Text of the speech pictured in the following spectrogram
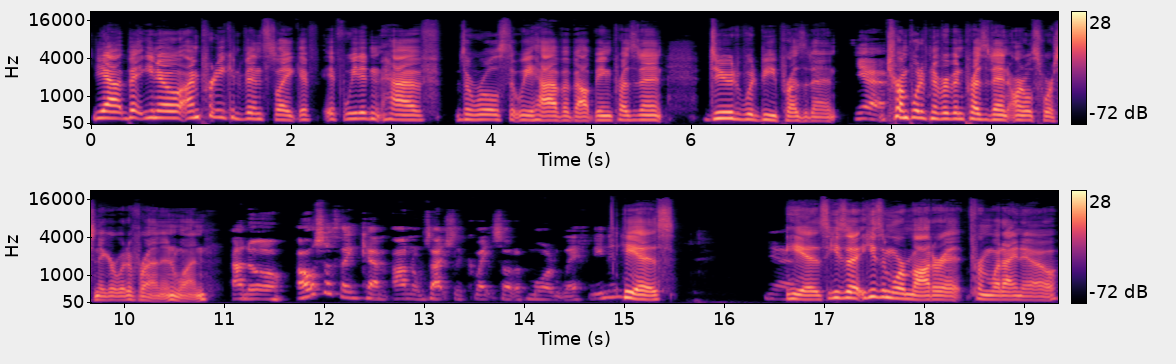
Yeah, but you know, I'm pretty convinced like if if we didn't have the rules that we have about being president, dude would be president. yeah, Trump would have never been president, Arnold Schwarzenegger would have run and won. I know. I also think um, Arnold's actually quite sort of more left leaning. He is. Yeah. He is. He's a he's a more moderate from what I know.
